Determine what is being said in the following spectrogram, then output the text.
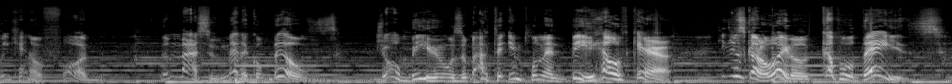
we can't afford the massive medical bills. Joe Biden was about to implement bee healthcare. He just gotta wait a couple days.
